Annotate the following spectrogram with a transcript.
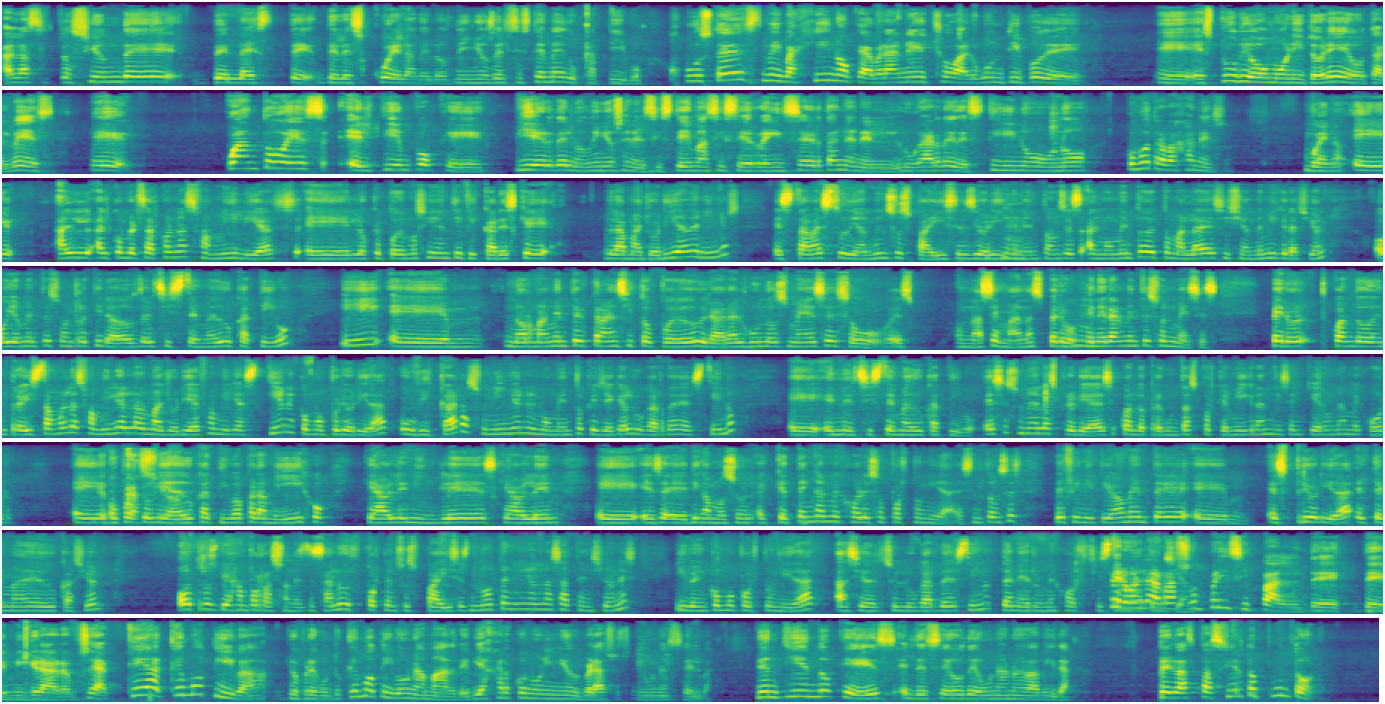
a la situación de, la, este, de la escuela, de los niños, del sistema educativo. Ustedes me imagino que habrán hecho algún tipo de eh, estudio o monitoreo, tal vez. Eh, ¿Cuánto es el tiempo que pierden los niños en el sistema, si se reinsertan en el lugar de destino o no? ¿Cómo trabajan eso? Bueno, eh, al, al, conversar con las familias, lo que podemos identificar es que la mayoría de niños estaba estudiando en sus países de origen. Entonces, al momento de tomar la decisión de migración, obviamente son retirados del sistema educativo y eh, normalmente el tránsito puede durar algunos meses o es unas semanas, pero generalmente son meses. Pero cuando entrevistamos las familias, la mayoría de familias tiene como prioridad ubicar a su niño en el momento que llegue al lugar de destino eh, en el sistema educativo. Esa es una de las prioridades y cuando preguntas por qué migran, dicen quiero una mejor eh, oportunidad educativa para mi hijo, que hablen inglés, que hablen, eh, eh, digamos, que tengan mejores oportunidades. Entonces, definitivamente es prioridad el tema de educación. Otros viajan por razones de salud, porque en sus países no tenían las atenciones y ven como oportunidad hacia su lugar de destino tener un mejor sistema Pero la razón principal de, de emigrar, o sea, ¿qué, ¿qué motiva, yo pregunto, qué motiva a una madre viajar con un niño en brazos en una selva? Yo entiendo que es el deseo de una nueva vida, pero hasta cierto punto,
